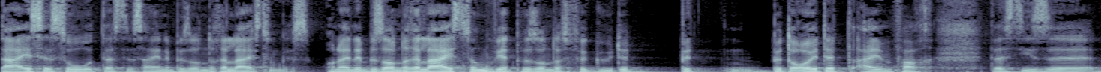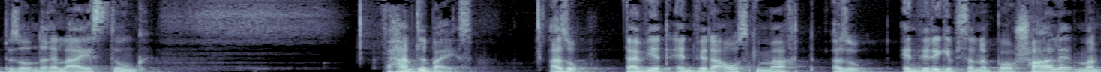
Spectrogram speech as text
da ist es so, dass es eine besondere Leistung ist. Und eine besondere Leistung wird besonders vergütet, be bedeutet einfach, dass diese besondere Leistung verhandelbar ist. Also da wird entweder ausgemacht, also entweder gibt es dann eine Pauschale, man,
